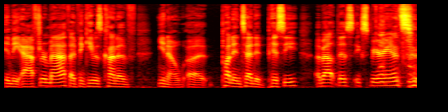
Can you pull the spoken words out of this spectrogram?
in the aftermath. I think he was kind of, you know, uh, pun intended, pissy about this experience.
